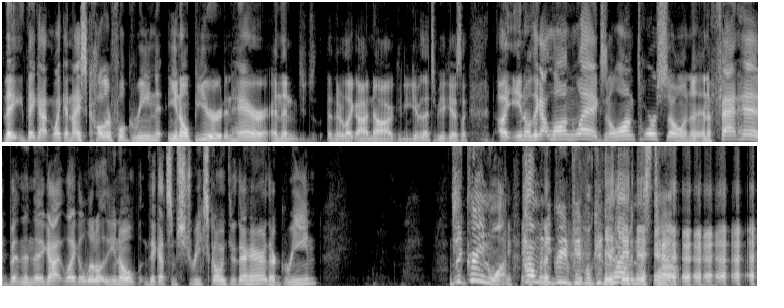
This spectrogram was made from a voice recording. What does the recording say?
they they got like a nice colorful green, you know, beard and hair, and then and they're like, oh no, can you give that to me again? It's like, uh, you know, they got long legs and a long torso and a, and a fat head, but then they got like a little, you know, they got some streaks going through their hair. They're green. The green one. How many green people could you have in this town?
